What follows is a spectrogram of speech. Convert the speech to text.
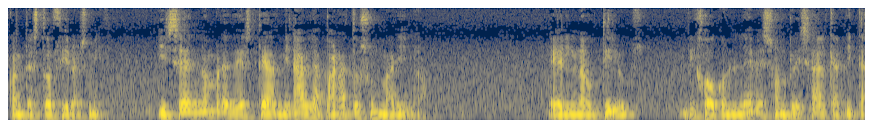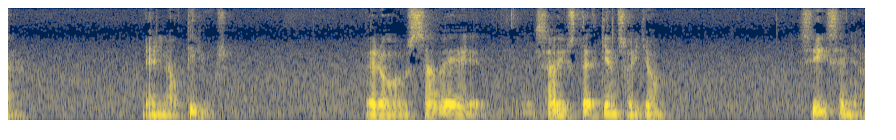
contestó Cyrus Smith, y sé el nombre de este admirable aparato submarino. ¿El Nautilus? dijo con leve sonrisa al capitán. El Nautilus. Pero ¿sabe. ¿sabe usted quién soy yo? Sí, señor.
